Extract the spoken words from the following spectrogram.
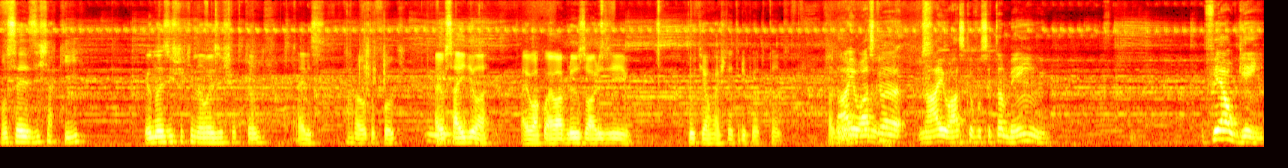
você existe aqui? Eu não existo aqui não, eu existo outro canto. Aí eles, cara, what the fuck? Aí eu saí de lá. Aí eu, eu abri os olhos e curti o resto da trip em outro canto. Na ayahuasca, na ayahuasca você também vê alguém.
